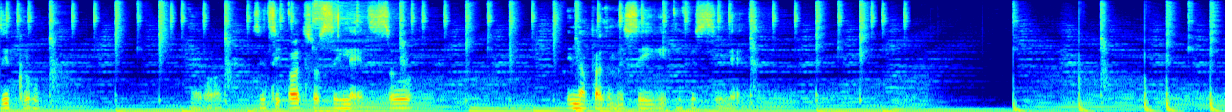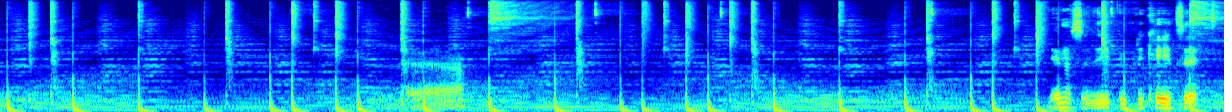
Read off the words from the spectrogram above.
as a group sithi auto select so ingaphazamiseki if select uh, then we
